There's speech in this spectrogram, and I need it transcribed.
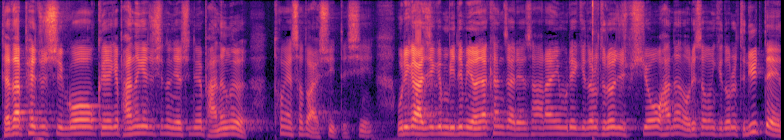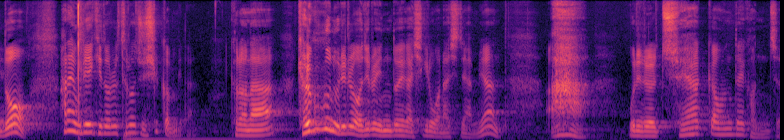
대답해 주시고 그에게 반응해 주시는 예수님의 반응을 통해서도 알 수 있듯이 우리가 아직은 믿음이 연약한 자리에서 하나님 우리의 기도를 들어주십시오 하는 어리석은 기도를 드릴 때에도 하나님 우리의 기도를 들어주실 겁니다. 그러나 결국은 우리를 어디로 인도해 가시기를 원하시냐면 아 우리를 죄악 가운데 건져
